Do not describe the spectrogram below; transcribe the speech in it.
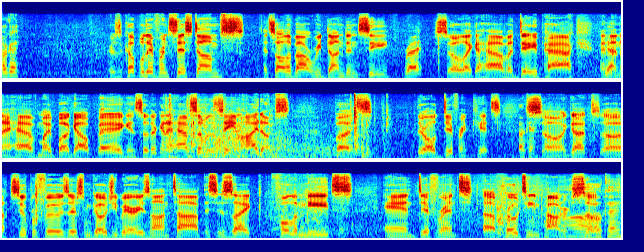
Okay. There's a couple different systems. It's all about redundancy. Right. So like I have a day pack and Yep. then I have my bug out bag. And so they're gonna have some of the same items, but they're all different kits. Okay. So I got uh, superfoods. There's some goji berries on top. This is like full of meats and different uh, protein powders. Oh, so okay.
